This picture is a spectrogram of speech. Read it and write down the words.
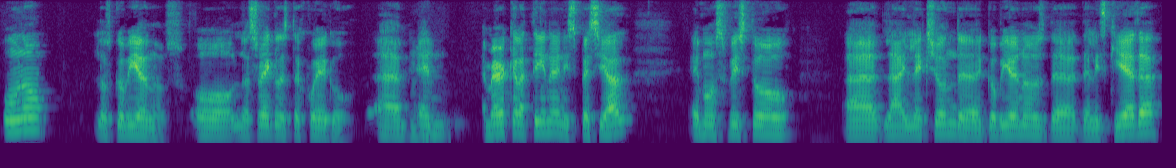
Uno, los gobiernos o las reglas de juego. Um, en América Latina en especial, hemos visto uh, la elección de gobiernos de, de la izquierda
